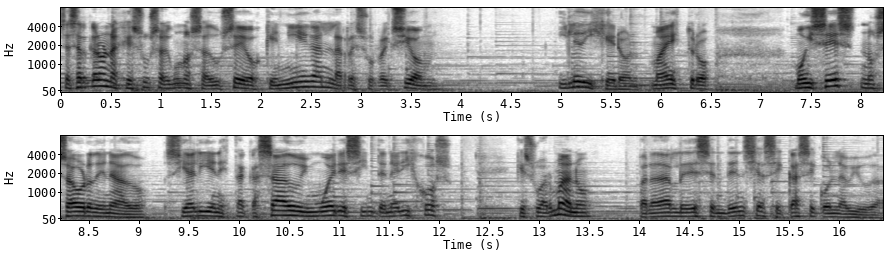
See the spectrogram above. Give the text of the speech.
Se acercaron a Jesús algunos saduceos que niegan la resurrección y le dijeron, Maestro, Moisés nos ha ordenado, si alguien está casado y muere sin tener hijos, que su hermano, para darle descendencia, se case con la viuda.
